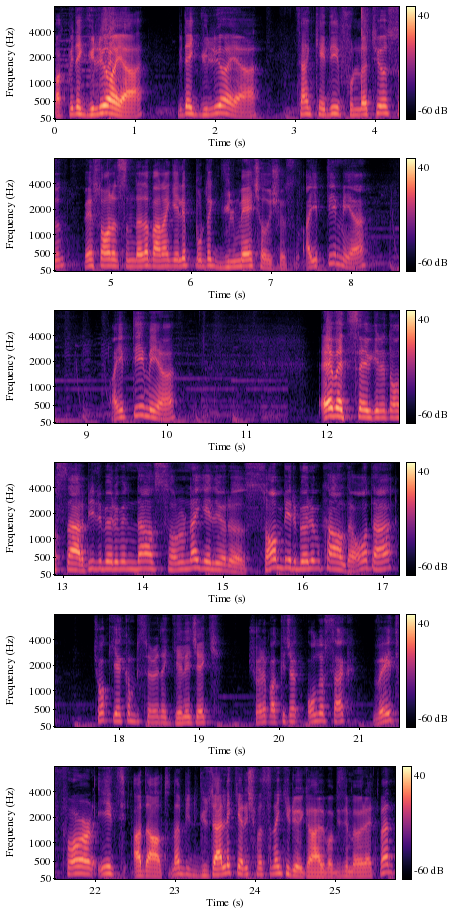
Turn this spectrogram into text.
Bak bir de gülüyor ya. Bir de gülüyor ya. Sen kediyi fırlatıyorsun ve sonrasında da bana gelip burada gülmeye çalışıyorsun. Ayıp değil mi ya? Ayıp değil mi ya? Evet sevgili dostlar bir bölümün daha sonuna geliyoruz. Son bir bölüm kaldı. O da çok yakın bir sürede gelecek. Şöyle bakacak olursak Wait for it adı altında bir güzellik yarışmasına giriyor galiba bizim öğretmen.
